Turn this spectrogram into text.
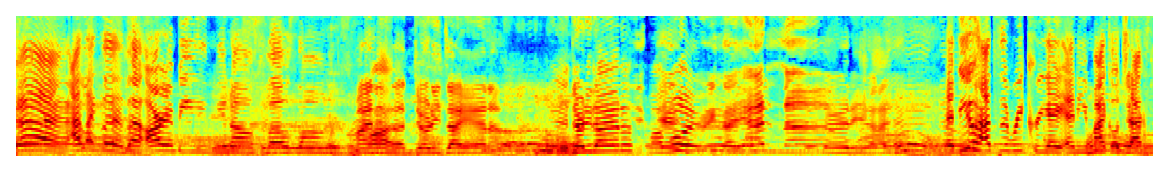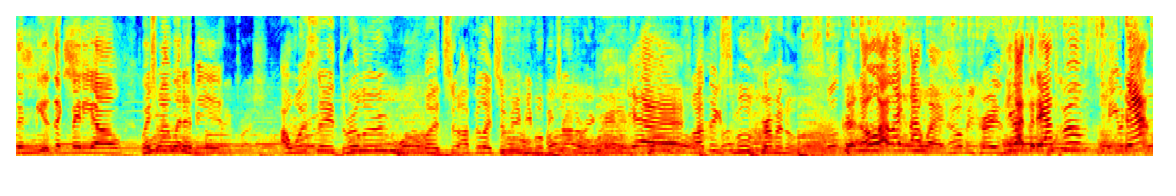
Yeah, I like the, the R&B, you know, slow songs. Mine is uh, Dirty Diana. Yeah, Dirty Diana, my Yeah, boy. Dirty Diana. Dirty Diana. If you had to recreate any Michael Jackson music video, which one would it be? I would say Thriller, but too, I feel like too many people be trying to recreate it. Yeah. So I think Smooth Criminal. Smooth Criminal. Oh, I like that one. That would be crazy. You got the dance moves? Can you dance?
